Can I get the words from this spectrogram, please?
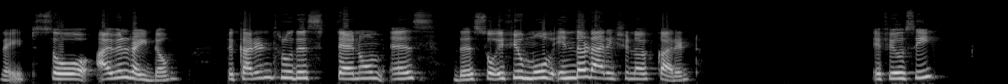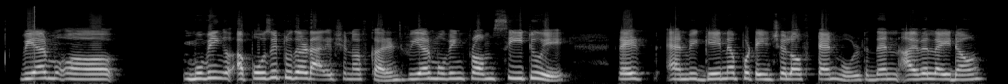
right? So i will write down the current through this 10 ohm is this. So if you move in the direction of current if you see we are uh, moving opposite to the direction of current. We are moving from C to A right? And we gain a potential of 10 volt. Then I will lie down.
